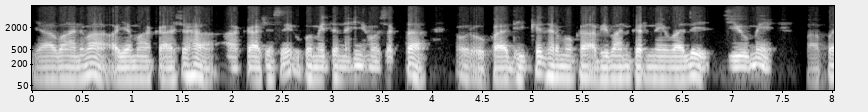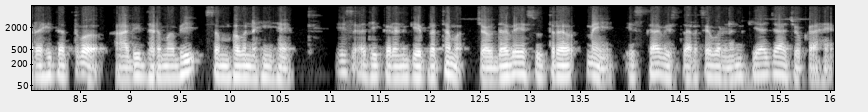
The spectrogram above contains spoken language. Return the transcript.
यावान व अयम आकाश आकाश से उपमित नहीं हो सकता और उपाधि के धर्मों का अभिमान करने वाले जीव में पापरहितत्व आदि धर्म भी संभव नहीं है। इस अधिकरण के प्रथम चौदहवें सूत्र में इसका विस्तार से वर्णन किया जा चुका है।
